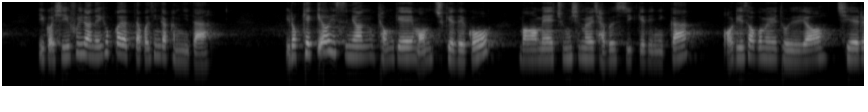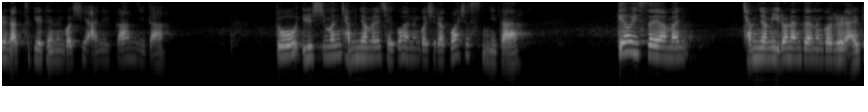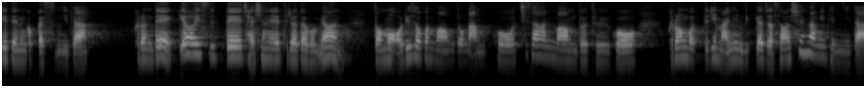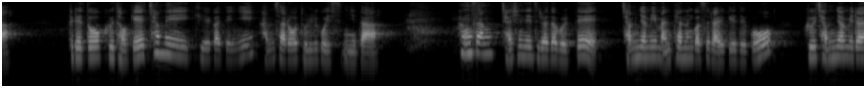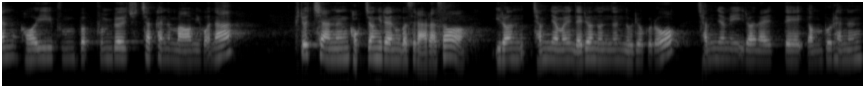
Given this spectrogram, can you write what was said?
이것이 훈련의 효과였다고 생각합니다. 이렇게 깨어 있으면 경계에 멈추게 되고 마음의 중심을 잡을 수 있게 되니까 어리석음을 돌려 지혜를 낮추게 되는 것이 아닐까 합니다. 또 일심은 잡념을 제거하는 것이라고 하셨습니다. 깨어 있어야만 잡념이 일어난다는 것을 알게 되는 것 같습니다. 그런데 깨어 있을 때 자신을 들여다보면 너무 어리석은 마음도 많고 치사한 마음도 들고 그런 것들이 많이 느껴져서 실망이 됩니다. 그래도 그 덕에 참회의 기회가 되니 감사로 돌리고 있습니다. 항상 자신을 들여다볼 때 잡념이 많다는 것을 알게 되고 그 잡념이란 거의 분별, 주착하는 마음이거나 필요치 않은 걱정이라는 것을 알아서 이런 잡념을 내려놓는 노력으로 잡념이 일어날 때 염불하는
